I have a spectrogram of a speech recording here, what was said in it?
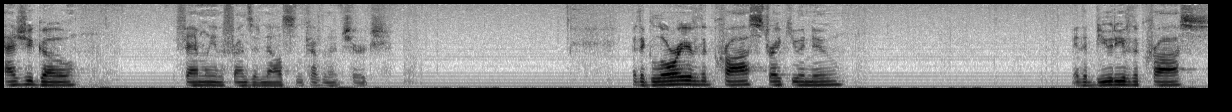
As you go, family and friends of Nelson Covenant Church, may the glory of the cross strike you anew. May the beauty of the cross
